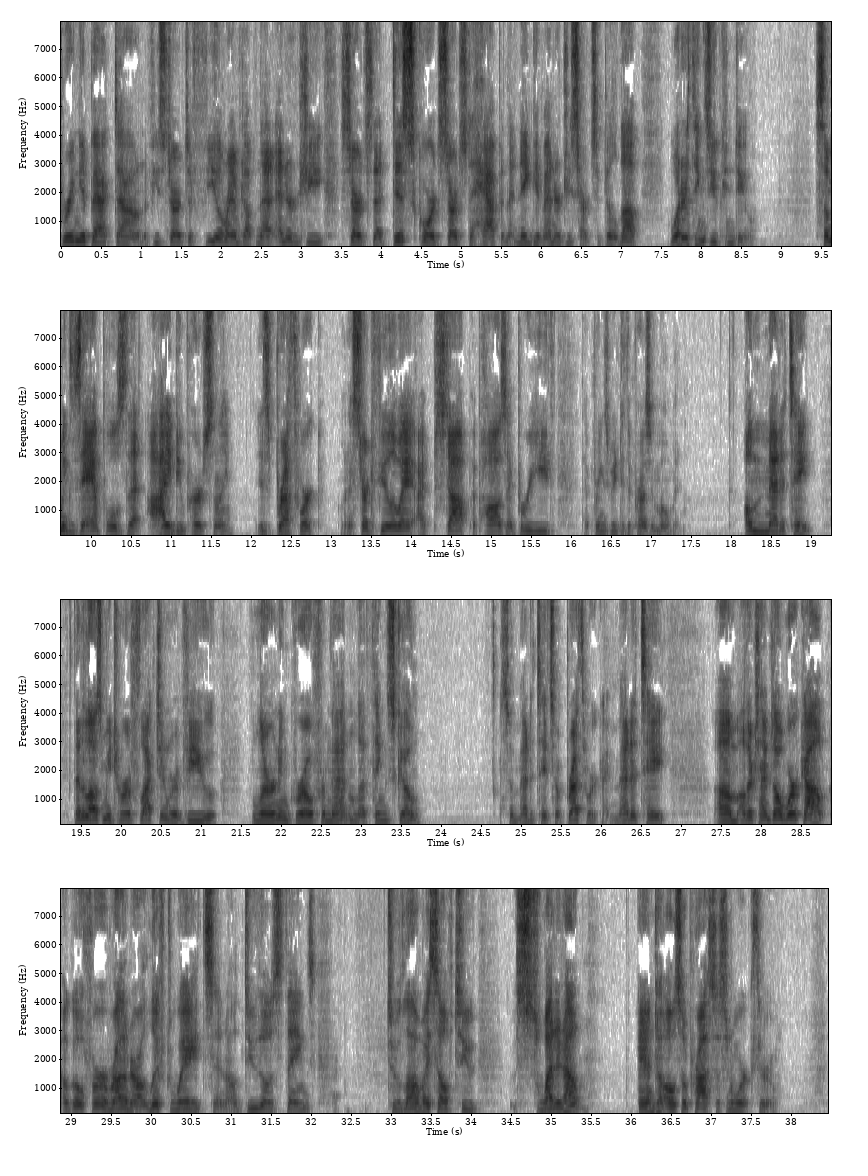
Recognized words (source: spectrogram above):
bring it back down. If you start to feel ramped up and that energy starts, that discord starts to happen, that negative energy starts to build up, what are things you can do? Some examples that I do personally is breath work. When I start to feel away, I stop, I pause, I breathe. That brings me to the present moment. I'll meditate. That allows me to reflect and review learn and grow from that and let things go. So meditate. So breath work. I meditate. Um, other times I'll work out. I'll go for a run or I'll lift weights and I'll do those things to allow myself to sweat it out and to also process and work through.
